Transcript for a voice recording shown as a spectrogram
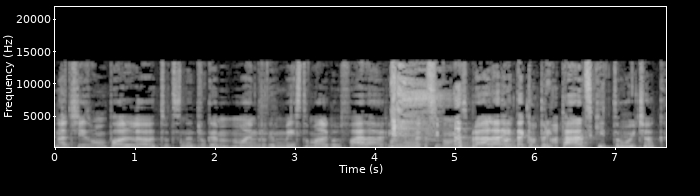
Noč, jaz bom pol uh, tudi na drugem, mojem drugem mestu malo golfala in si bom izbrala en tak britanski trojček.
